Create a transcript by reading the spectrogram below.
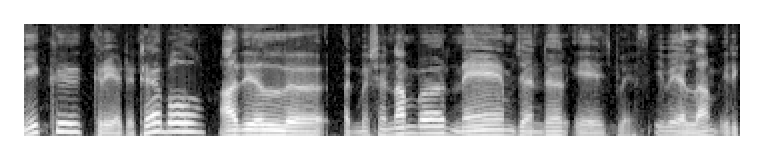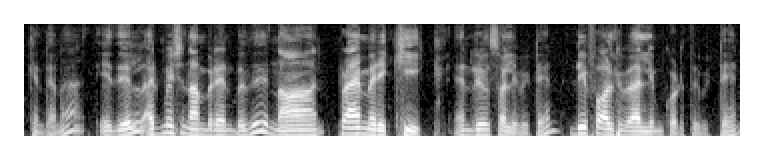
நீக்கு கிரியேட் டேபிள் அதில் admission number name gender age place இவையெல்லாம் இருக்கின்றன. இதில் அட்மிஷன் நம்பர் என்பது நான் பிரைமரி கீ என்று சொல்லிவிட்டேன். டிஃபால்ட் வேல்யூம் கொடுத்து விட்டேன்.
